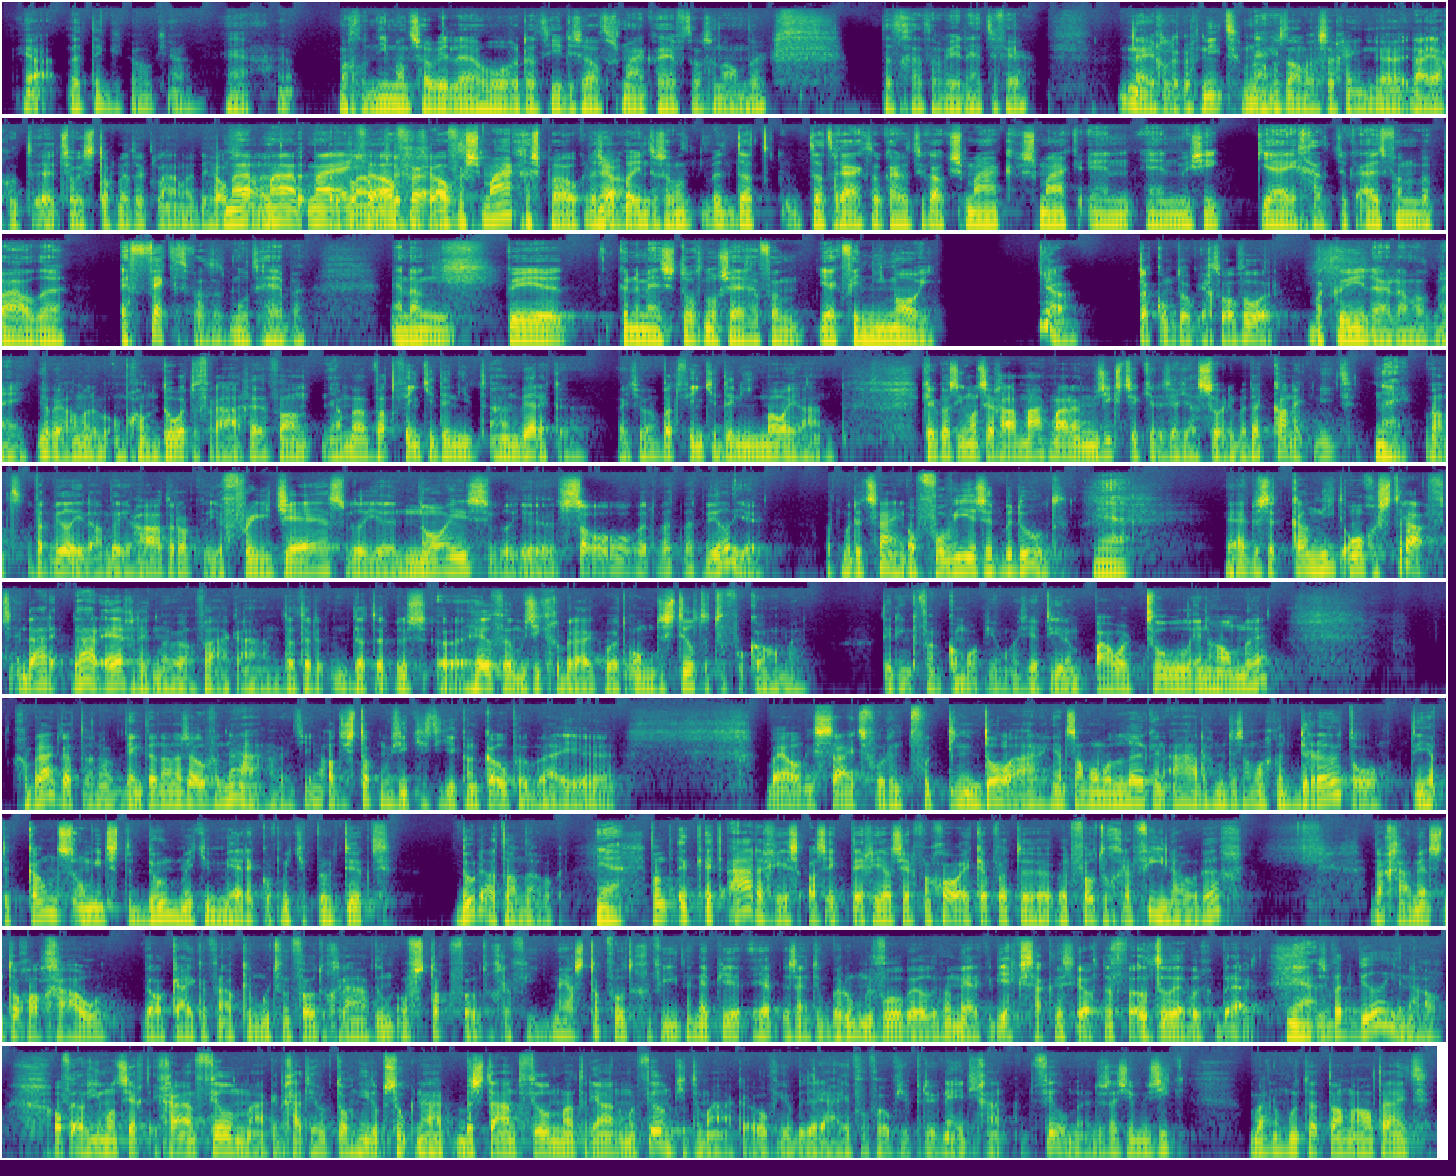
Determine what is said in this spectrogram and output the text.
ja, dat denk ik ook, ja. Ja. Ja. Maar goed, niemand zou willen horen dat hij dezelfde smaak heeft als een ander. Dat gaat dan weer net te ver. Nee, gelukkig niet. Want Nee. anders dan was er geen... eh, nou ja, goed, eh, zo is het toch met reclame. De helft Maar, van het maar, maar reclame even over, over smaak gesproken. Dat is Ja. ook wel interessant. Want dat, dat raakt elkaar natuurlijk ook smaak, smaak en, en muziek. Jij gaat natuurlijk uit van een bepaalde effect wat het moet hebben. En dan kun je, kunnen mensen toch nog zeggen van... Ja, ik vind het niet mooi. Ja, dat komt ook echt wel voor. Maar kun je daar dan wat mee? Jawel, maar om gewoon door te vragen van... Ja, maar wat vind je er niet aan werken? Weet je wel? Wat vind je er niet mooi aan? Kijk, als iemand zegt, ah, maak maar een muziekstukje. Dan zeg je, ja, sorry, maar dat kan ik niet. Nee. Want wat wil je dan? Wil je hard rock? Wil je free jazz? Wil je noise? Wil je soul? Wat, wat, wat wil je? Wat moet het zijn? Of voor wie is het bedoeld? Ja. Ja, dus het kan niet ongestraft. En daar, daar erger ik me wel vaak aan. Dat er, dat er dus eh, heel veel muziek gebruikt wordt om de stilte te voorkomen. Dan denk ik van, kom op jongens, je hebt hier een power tool in handen. Gebruik dat dan ook. Denk daar dan eens over na. Weet je? Al die stokmuziekjes die je kan kopen bij, eh, bij al die sites voor, een, voor 10 dollar. Ja, dat is allemaal wel leuk en aardig, maar het is allemaal gedreutel. Je hebt de kans om iets te doen met je merk of met je product Doe dat dan ook. Ja. Want ik, het aardige is, als ik tegen jou zeg van... goh, ik heb wat, eh, wat fotografie nodig... dan gaan mensen toch al gauw wel kijken van... oké, moeten we een fotograaf doen of stokfotografie? Maar ja, stokfotografie, dan heb je... je hebt, er zijn natuurlijk beroemde voorbeelden van merken... die exact dezelfde foto hebben gebruikt. Ja. Dus wat wil je nou? Of als iemand zegt, ik ga een film maken... dan gaat hij ook toch niet op zoek naar bestaand filmmateriaal... om een filmpje te maken over je bedrijf of over je product. Nee, die gaan filmen. Dus als je muziek... waarom moet dat dan altijd...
